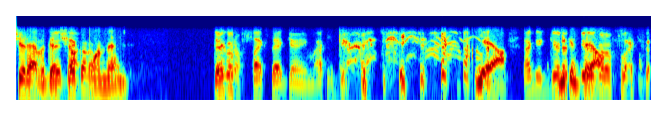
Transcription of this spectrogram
should have a good They- they're shot gonna- for him then. They're going to flex that game. I can guarantee. Yeah. I can guarantee can they're tell. going to flex that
